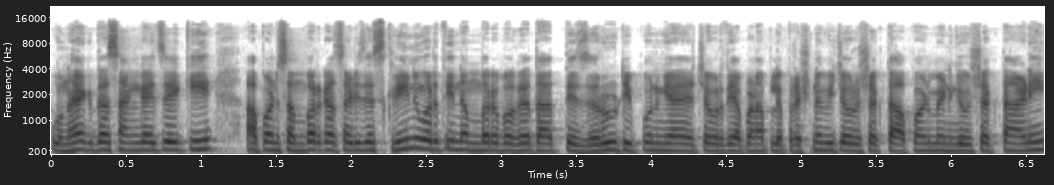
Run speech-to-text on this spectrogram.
पुन्हा एकदा सांगायचं आहे की आपण संपर्कासाठी जे स्क्रीनवरती नंबर बघत आहात ते जरूर टिपून घ्या. याच्यावरती आपण आपले प्रश्न विचारू शकता अपॉइंटमेंट घेऊ शकता आणि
